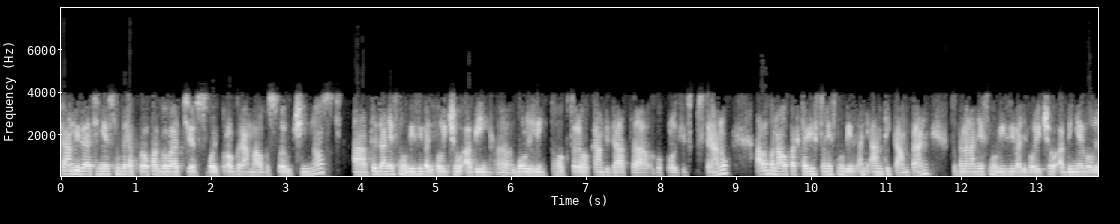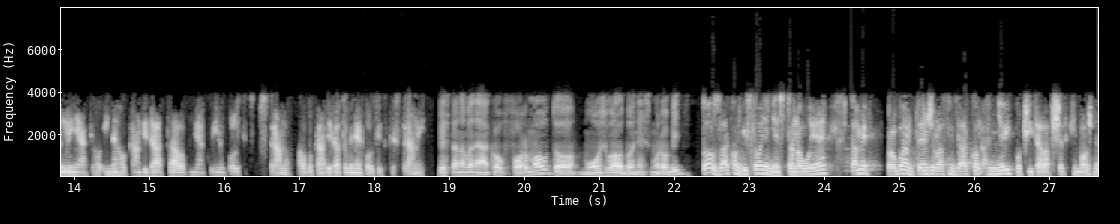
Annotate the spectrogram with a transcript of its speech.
kandidáti nesmú teda propagovať svoj program alebo svoju činnosť, a teda nesmú vyzývať voličov, aby e, volili toho, ktorého kandidáta alebo politickú stranu, alebo naopak takisto nesmú viesť ani antikampaň, to znamená nesmú vyzývať voličov, aby nevolili nejakého iného kandidáta alebo nejakú inú politickú stranu alebo kandidátov inej politickej strany. Je stanovené, akou formou to môžu alebo nesmú robiť? To zákon vyslovene nestanovuje. Tam je problém ten, že vlastne zákon ani nevypočítava všetky možné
